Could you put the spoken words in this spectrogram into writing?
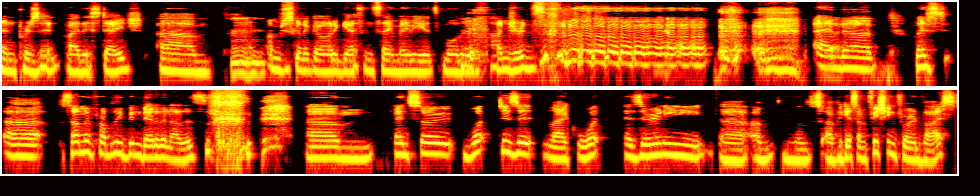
and present by this stage. Um, Mhm. I'm just going to go at a guess and say maybe it's more than hundreds. and uh, let's, uh, some have probably been better than others. um, and so, what does it like? What is there any? Uh, um, I guess I'm fishing for advice,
